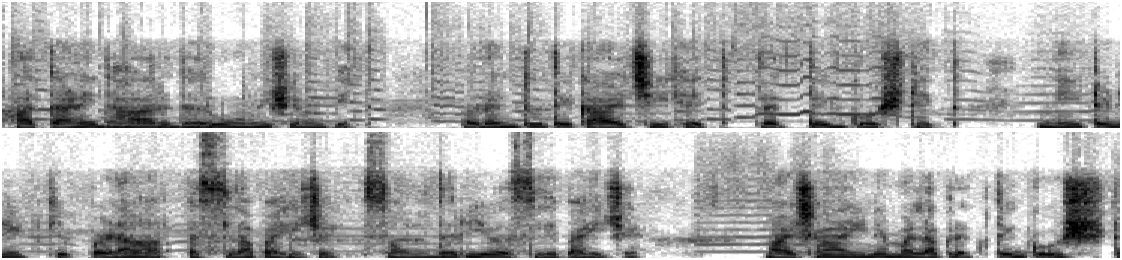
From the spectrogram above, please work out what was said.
हाताने धार धरून शिंपित. परंतु ते काळजी घेत प्रत्येक गोष्टीत नीटनेटकेपणा असला पाहिजे सौंदर्य असले पाहिजे. माझ्या आईने मला प्रत्येक गोष्ट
